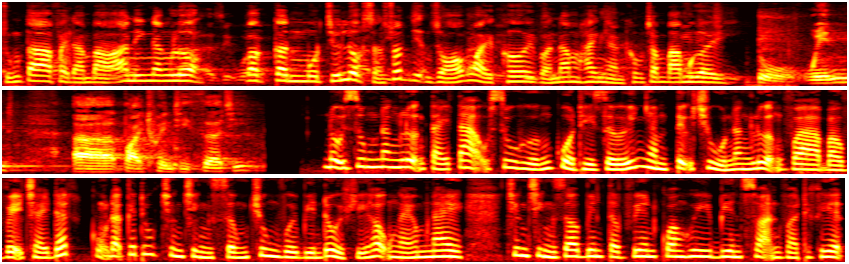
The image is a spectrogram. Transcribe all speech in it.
Chúng ta phải đảm bảo an ninh năng lượng và cần một chiến lược sản xuất điện gió ngoài khơi vào năm 2030. Nội dung năng lượng tái tạo xu hướng của thế giới nhằm tự chủ năng lượng và bảo vệ trái đất cũng đã kết thúc chương trình Sống chung với biến đổi khí hậu ngày hôm nay. Chương trình do biên tập viên Quang Huy biên soạn và thực hiện.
